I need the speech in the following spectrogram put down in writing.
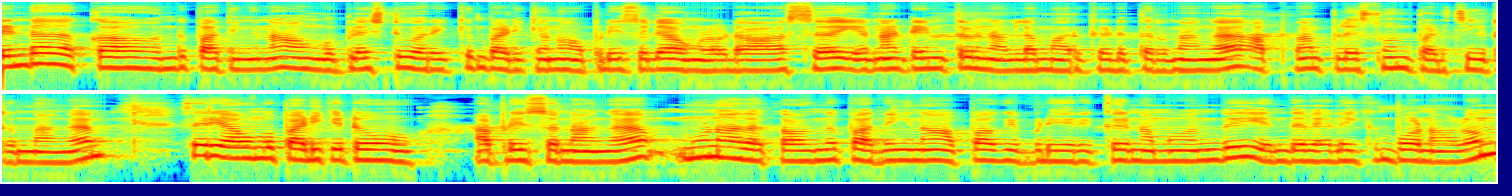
ரெண்டாவது அக்கா வந்து பார்த்திங்கன்னா அவங்க ப்ளஸ் டூ வரைக்கும் படிக்கணும் அப்படின்னு சொல்லி அவங்களோட ஆசை. கிளாஸு ஏன்னா டென்த்தில் நல்ல மார்க் எடுத்திருந்தாங்க. அப்போ தான் ப்ளஸ் ஒன் படிச்சுக்கிட்டு இருந்தாங்க. சரி அவங்க படிக்கட்டும் அப்படின்னு சொன்னாங்க. மூணாவது அக்கா வந்து பார்த்திங்கன்னா அப்பாவுக்கு இப்படி இருக்குது நம்ம வந்து எந்த வேலைக்கும் போனாலும்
